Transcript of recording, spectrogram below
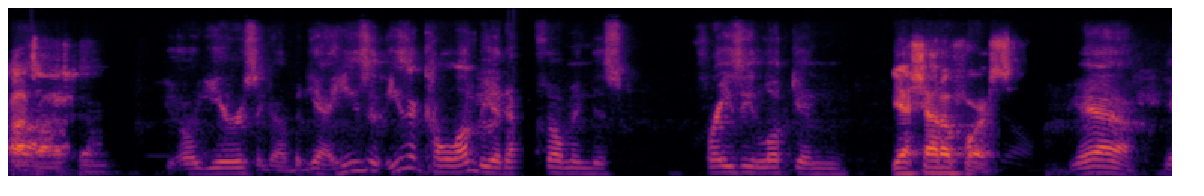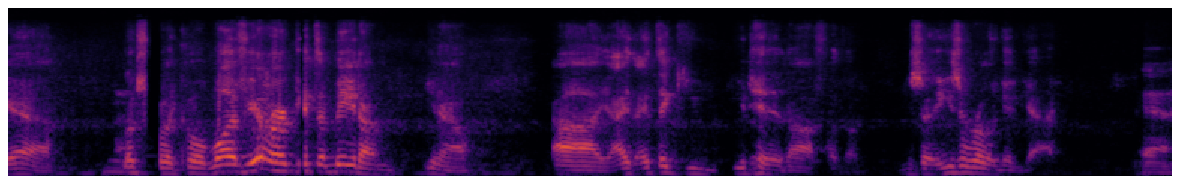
That's Uh, awesome. oh, years ago. But yeah, he's he's in Colombia now filming this crazy looking. Yeah, Shadow Force. Yeah, yeah, looks really cool. Well, if you ever get to meet him, you know, uh, I, I think you you'd hit it off with him. So he's a really good guy. Yeah.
